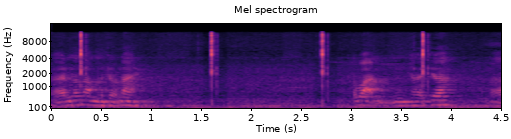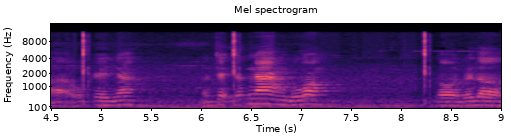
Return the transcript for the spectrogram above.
Đấy nó nằm ở chỗ này. Các bạn thấy chưa? Đó, ok nhá. Nó chạy rất ngang đúng không? Rồi bây giờ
